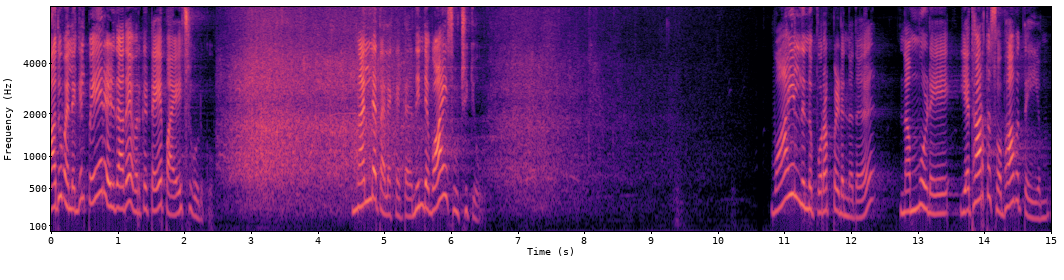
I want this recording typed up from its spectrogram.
അതുമല്ലെങ്കിൽ പേരെഴുതാതെ അവർക്ക് ടേപ്പ് അയച്ചു കൊടുക്കൂ. നല്ല തലക്കെട്ട് നിന്റെ വായ സൂക്ഷിക്കൂ. വായിൽ നിന്ന് പുറപ്പെടുന്നത് നമ്മുടെ യഥാർത്ഥ സ്വഭാവത്തെയും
